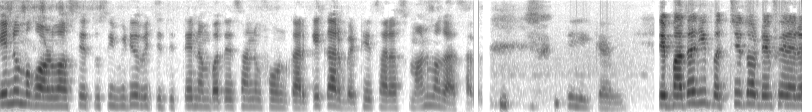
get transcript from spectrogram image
ਇਹਨੂੰ ਮੰਗਾਉਣ ਵਾਸਤੇ ਤੁਸੀਂ ਵੀਡੀਓ ਵਿੱਚ ਦਿੱਤੇ ਨੰਬਰ ਤੇ ਸਾਨੂੰ ਫੋਨ ਕਰਕੇ ਘਰ ਬੈਠੇ ਸਾਰਾ ਸਮਾਨ ਮੰਗਾ ਸਕਦੇ। ਠੀਕ ਹੈ ਜੀ। ਤੇ ਮਾਤਾ ਜੀ ਬੱਚੇ ਤੁਹਾਡੇ ਫਿਰ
